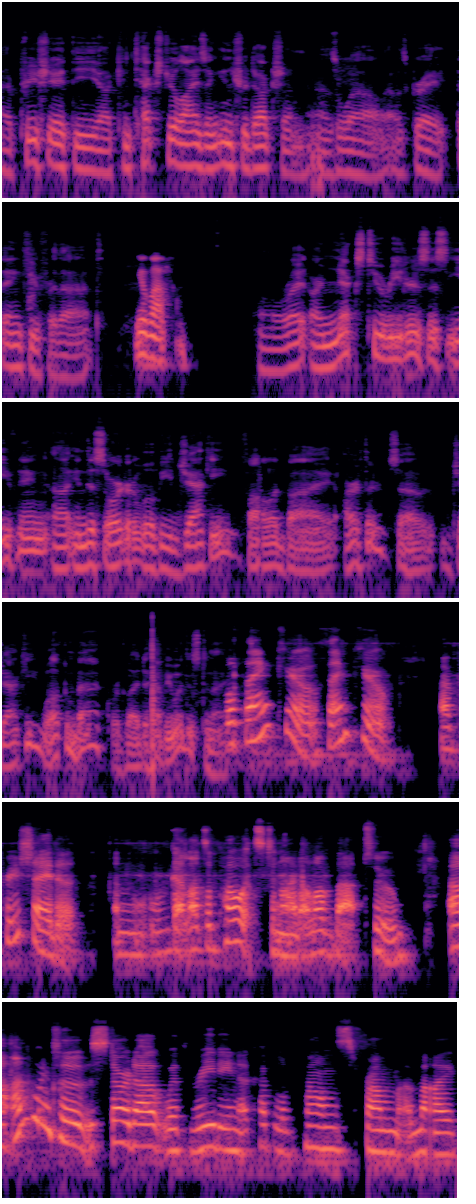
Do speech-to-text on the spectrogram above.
I appreciate the uh, contextualizing introduction as well. That was great. Thank you for that. You're welcome. All right, our next two readers this evening uh, in this order will be Jackie, followed by Arthur. So, Jackie, welcome back. We're glad to have you with us tonight. Well, thank you. Thank you. I appreciate it. And we've got lots of poets tonight. I love that too. Uh, I'm going to start out with reading a couple of poems from my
